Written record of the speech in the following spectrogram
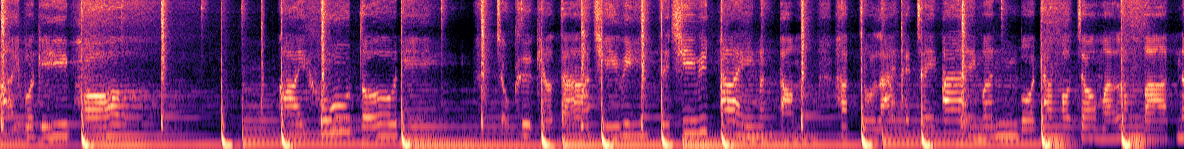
อายบ่ดีพอ คือแก้วตาชีวิต แต่ชีวิตไอ้มันต่ำหักเจ้าหลายแต่ใจไอ้มันบ่ดำเอาเจ้ามาลำบากน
